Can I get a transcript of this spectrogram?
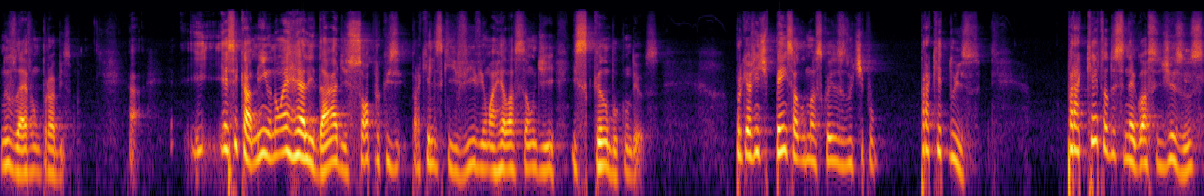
nos levam para o abismo. E esse caminho não é realidade só para aqueles que vivem uma relação de escambo com Deus. Porque a gente pensa algumas coisas do tipo: para que tudo isso? Para que todo esse negócio de Jesus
